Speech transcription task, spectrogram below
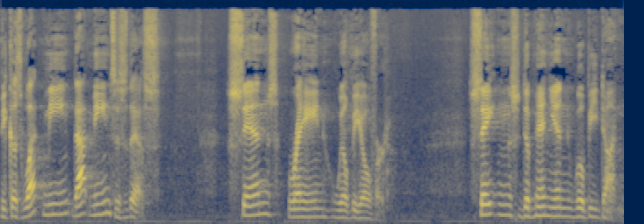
Because what mean, that means is this sin's reign will be over, Satan's dominion will be done.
